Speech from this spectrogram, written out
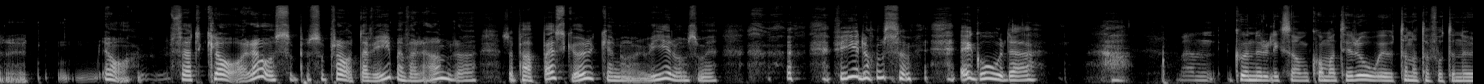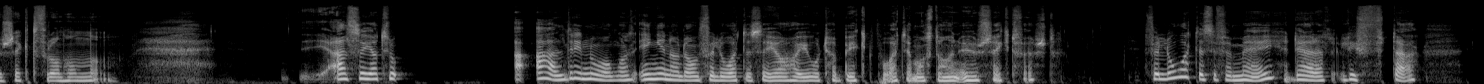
ja, för att klara oss så, så pratar vi med varandra. Så pappa är skurken och vi är de som är, vi är, de som är goda. Men kunde du liksom komma till ro utan att ha fått en ursäkt från honom? Alltså jag tror aldrig någon, ingen av de förlåtelser jag har gjort har byggt på att jag måste ha en ursäkt först. Förlåtelse för mig, det är att lyfta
